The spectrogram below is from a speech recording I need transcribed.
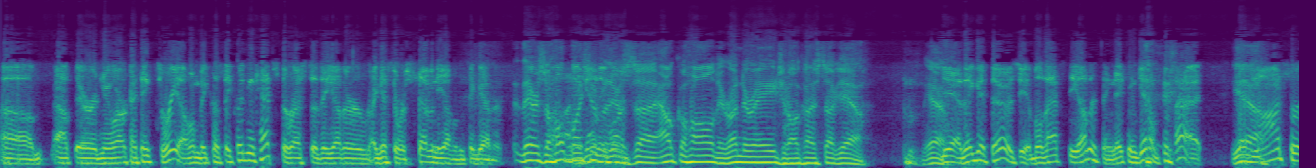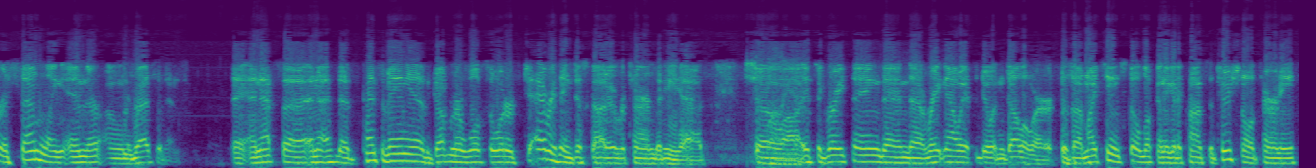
um, out there in Newark. I think three of them because they couldn't catch the rest of the other. I guess there were seventy of them together. There's a whole Uh, bunch again, of they there's uh, alcohol, they're underage, and all kinds of stuff. Yeah, yeah. Yeah, they get those. Yeah, well, that's the other thing. They can get them for that, Yeah. but not for assembling in their own residence. And that's uh, and uh, the Pennsylvania, the Governor Wolf's order, everything just got overturned that he had. So uh, it's a great thing. Then uh, right now we have to do it in Delaware because uh, my team's still looking to get a constitutional attorney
